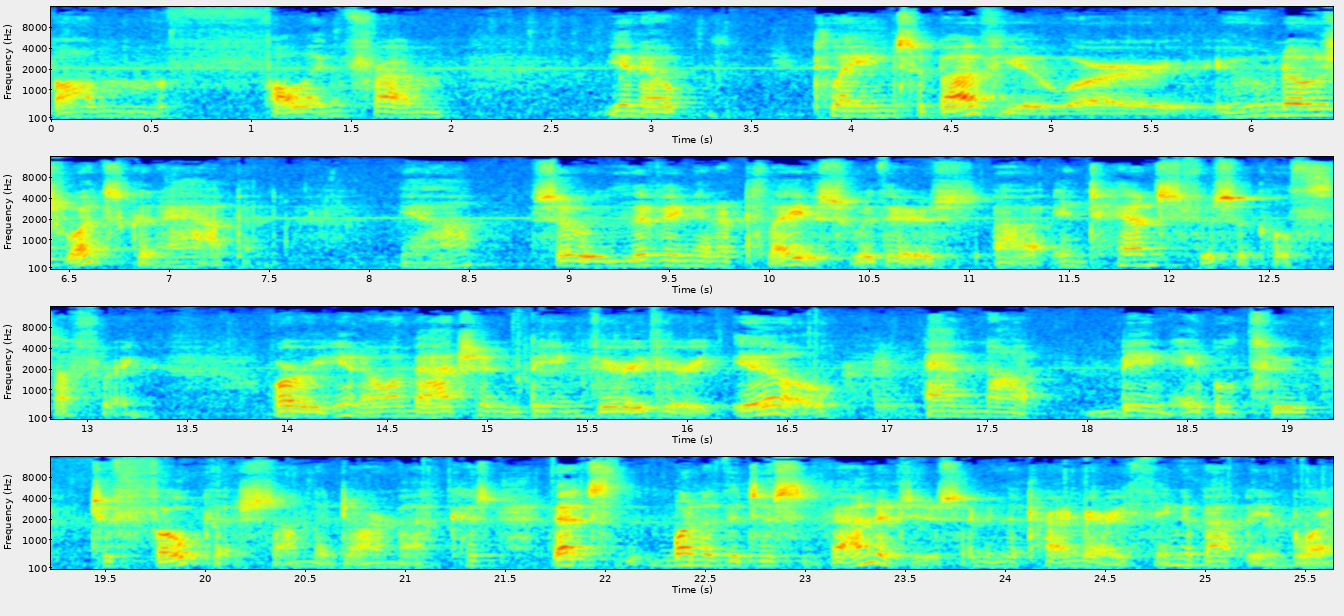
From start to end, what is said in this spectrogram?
bomb falling from, you know, planes above you, or who knows what's going to happen. Yeah? So living in a place where there's uh, intense physical suffering, or, you know, imagine being very, very ill and not being able to to focus on the Dharma, because that's one of the disadvantages. I mean, the primary thing about being born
